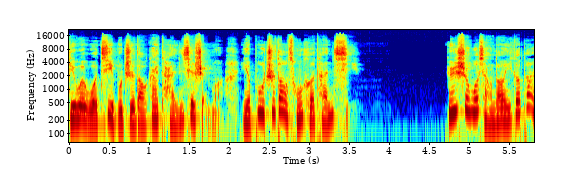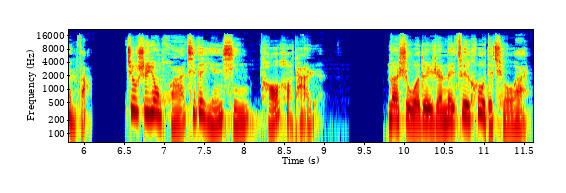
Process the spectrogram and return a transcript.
因为我既不知道该谈些什么，也不知道从何谈起，于是我想到一个办法，就是用滑稽的言行讨好他人。那是我对人类最后的求爱。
